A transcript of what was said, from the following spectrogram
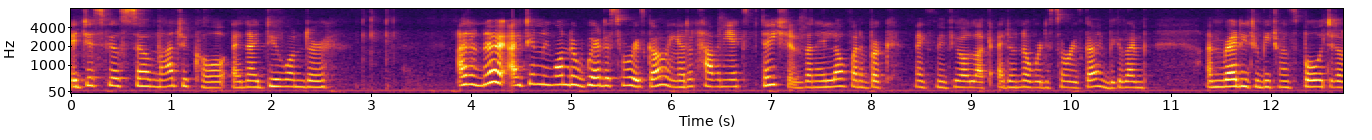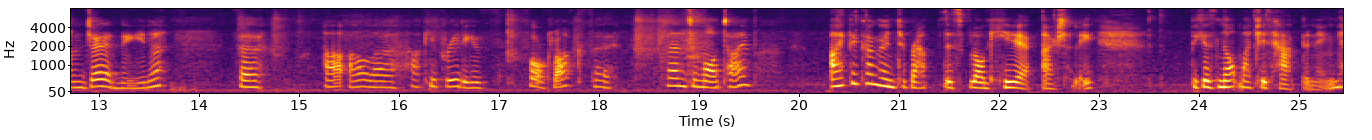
it just feels so magical and I do wonder I don't know, I genuinely wonder where the story is going. I don't have any expectations and I love when a book makes me feel like I don't know where the story is going because I'm I'm ready to be transported on a journey, you know? So I'll, I'll, uh, I'll keep reading. It's four o'clock, so plenty more time. I think I'm going to wrap this vlog here actually because not much is happening.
